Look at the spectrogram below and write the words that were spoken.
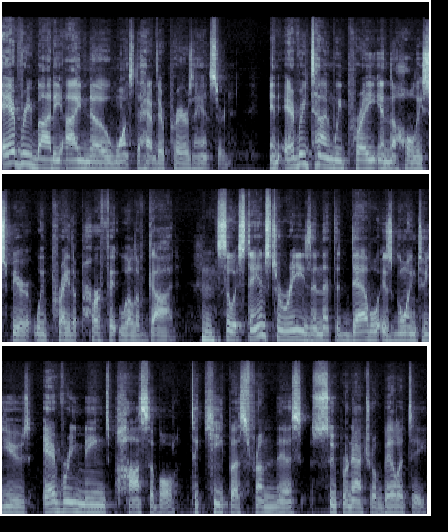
Everybody I know wants to have their prayers answered. And every time we pray in the Holy Spirit, we pray the perfect will of God. Hmm. So it stands to reason that the devil is going to use every means possible to keep us from this supernatural ability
